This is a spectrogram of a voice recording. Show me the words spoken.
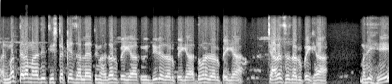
आणि मग त्याला म्हणायचे तीस टक्केच झालंय तुम्ही हजार रुपये घ्या तुम्ही दीड हजार रुपये घ्या दोन हजार रुपये घ्या चारच हजार रुपये घ्या. म्हणजे हे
